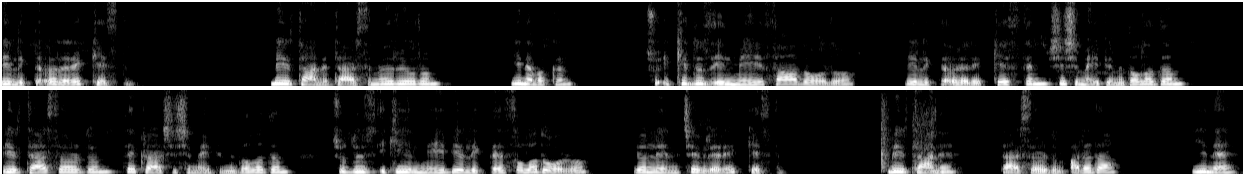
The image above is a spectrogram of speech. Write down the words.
birlikte örerek kestim. Bir tane tersimi örüyorum. Yine bakın şu iki düz ilmeği sağa doğru birlikte örerek kestim. Şişime ipimi doladım. Bir ters ördüm. Tekrar şişime ipimi doladım. Şu düz iki ilmeği birlikte sola doğru yönlerini çevirerek kestim. Bir tane ters ördüm arada. Yine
